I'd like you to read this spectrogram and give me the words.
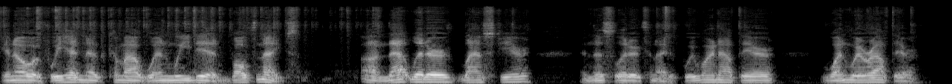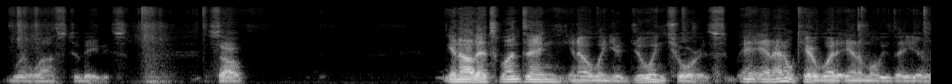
you know, if we hadn't have come out when we did, both nights, on that litter last year and this litter tonight, if we weren't out there when we were out there, we lost two babies. So, you know, that's one thing, you know, when you're doing chores, and, and I don't care what animal that you're,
